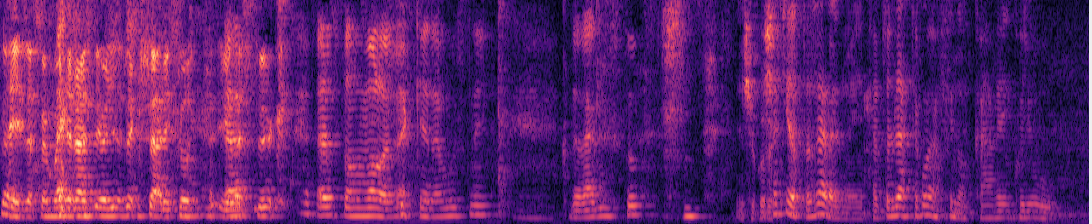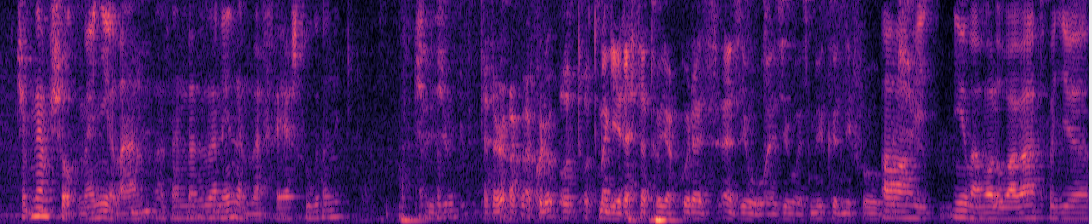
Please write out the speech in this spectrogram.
Nehéz ezt megmagyarázni, hogy ezek szárított élesztők. Ezt, ezt mondom, valahogy meg kéne úszni, de megúsztuk. És, akkor és hát jött az eredmény, tehát hogy lettek olyan finom kávénk, hogy ú, csak nem sok, mert nyilván az ember az elején nem mer fejest ugrani. Tehát akkor ott, ott megérezted, hogy akkor ez, ez jó, ez jó, ez működni fog. Ah, így nyilvánvalóvá vált, hogy,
